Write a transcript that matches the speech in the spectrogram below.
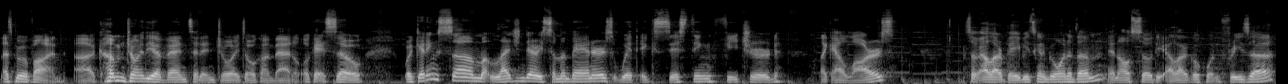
let's move on. Uh, come join the event and enjoy Dokkan Battle. Okay, so we're getting some legendary summon banners with existing featured like LRs. So LR Baby is going to be one of them, and also the LR Goku and Frieza.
